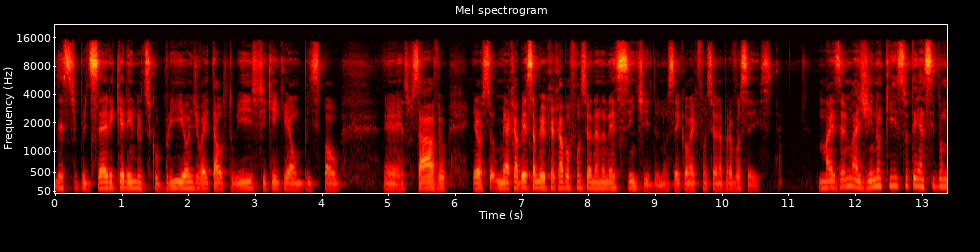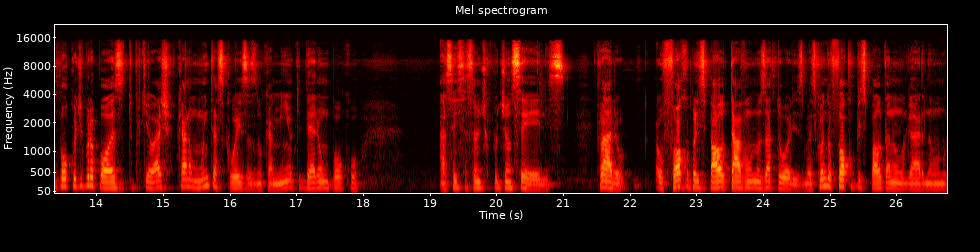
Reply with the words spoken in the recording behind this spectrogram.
nesse tipo de série querendo descobrir onde vai estar o twist, quem que é o principal é, responsável. Eu, minha cabeça meio que acaba funcionando nesse sentido. Não sei como é que funciona para vocês. Mas eu imagino que isso tenha sido um pouco de propósito, porque eu acho que ficaram muitas coisas no caminho que deram um pouco a sensação de que podiam ser eles. Claro, o foco principal estavam nos atores, mas quando o foco principal está num lugar, num,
